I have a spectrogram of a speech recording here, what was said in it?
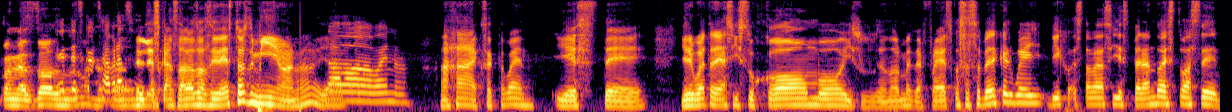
Con las dos. El ¿no? descansabrazos. el así de, esto es mío, ¿no? Ya. No, bueno. Ajá, exacto, bueno. Y este, y el güey traía así su combo y sus enormes refrescos. O sea, se ve que el güey dijo, estaba así esperando esto hace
